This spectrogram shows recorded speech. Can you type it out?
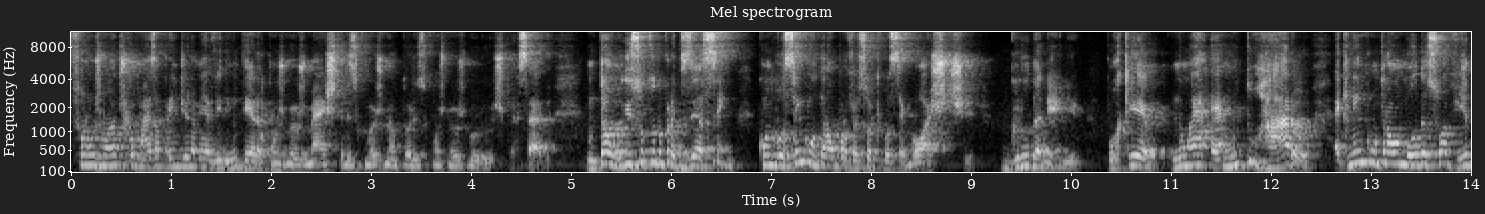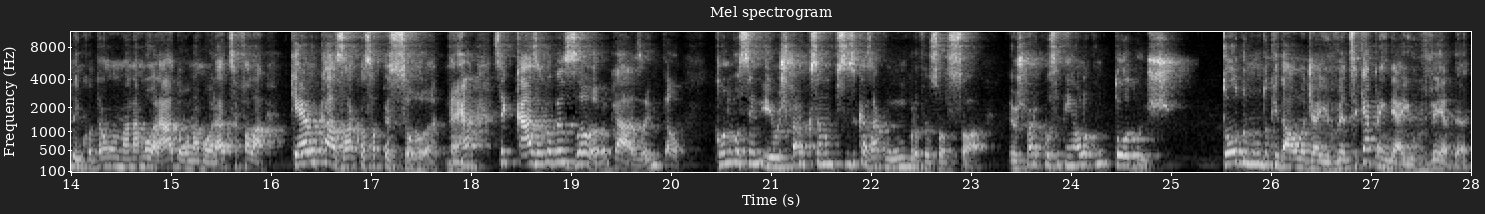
foram os momentos que eu mais aprendi na minha vida inteira com os meus mestres, com meus mentores e com os meus gurus, percebe? Então, isso tudo para dizer assim: quando você encontrar um professor que você goste, gruda nele. Porque não é, é muito raro. É que nem encontrar o amor da sua vida, encontrar uma namorada ou um namorado, você falar, quero casar com essa pessoa, né? Você casa com a pessoa, no caso. Então, quando você. Eu espero que você não precise casar com um professor só. Eu espero que você tenha aula com todos. Todo mundo que dá aula de Ayurveda. Você quer aprender Ayurveda?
